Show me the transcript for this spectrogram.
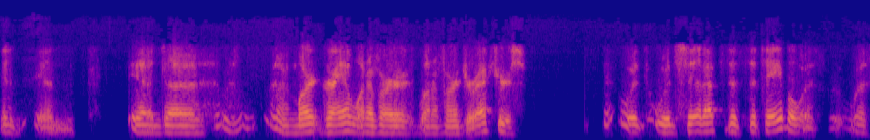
and and and uh, Mark Graham, one of our one of our directors, would would sit up at the table with with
